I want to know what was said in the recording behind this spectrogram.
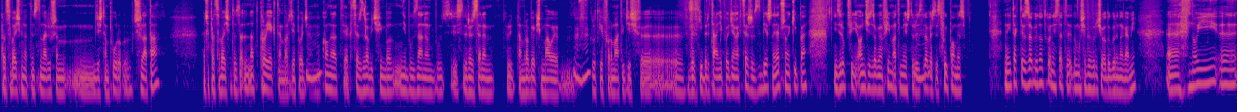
Pracowaliśmy nad tym scenariuszem mm, gdzieś tam pół, trzy lata. Znaczy pracowaliśmy to za, nad projektem bardziej powiedziałem. mu, Konrad, jak chcesz zrobić film, bo nie był znany, on był jest reżyserem, który tam robił jakieś małe, w, krótkie formaty gdzieś w, w Wielkiej Brytanii. Powiedziałem, jak chcesz, zbierz najlepszą ekipę i zrób film. Oni ci zrobią film, a ty będziesz to reżyserować, to jest twój pomysł. No i tak też zrobił, no tylko niestety mu się wywróciło do góry nogami. E, No i, e,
